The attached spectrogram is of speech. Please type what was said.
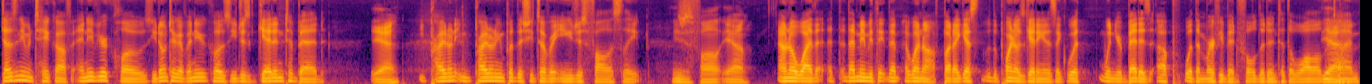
doesn't even take off any of your clothes. You don't take off any of your clothes. You just get into bed. yeah, You probably don't even, probably don't even put the sheets over it, and you just fall asleep. You just fall. Yeah, I don't know why that that made me think that I went off, but I guess the point I was getting at is like with when your bed is up with the Murphy bed folded into the wall all the Yeah. time,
